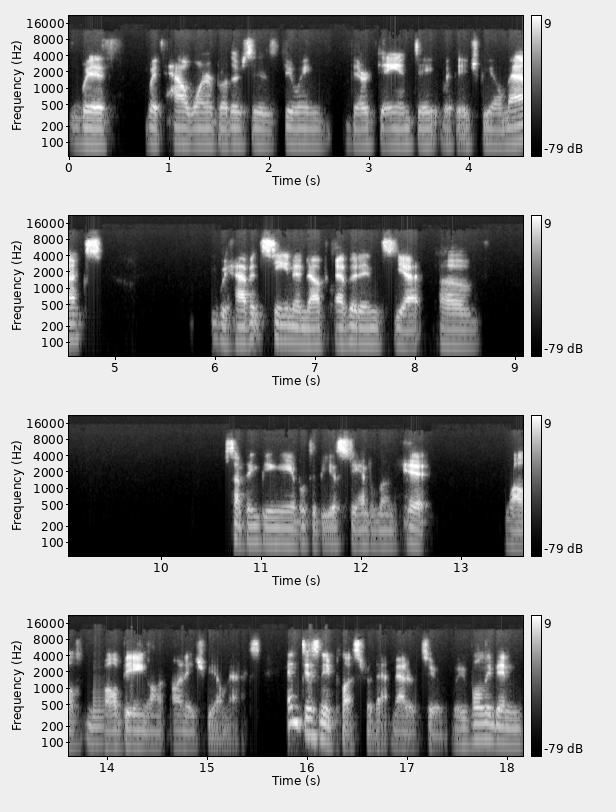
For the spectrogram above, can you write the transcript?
with with how Warner Brothers is doing their day and date with HBO Max. We haven't seen enough evidence yet of something being able to be a standalone hit while while being on, on HBO Max and Disney Plus for that matter too. We've only been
